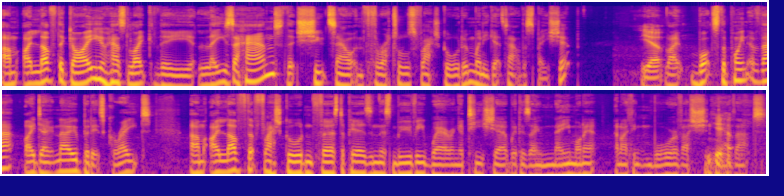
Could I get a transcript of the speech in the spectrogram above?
Um, I love the guy who has like the laser hand that shoots out and throttles Flash Gordon when he gets out of the spaceship. Yeah. Like, what's the point of that? I don't know, but it's great. Um, I love that Flash Gordon first appears in this movie wearing a T-shirt with his own name on it, and I think more of us should Yeah. do that.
